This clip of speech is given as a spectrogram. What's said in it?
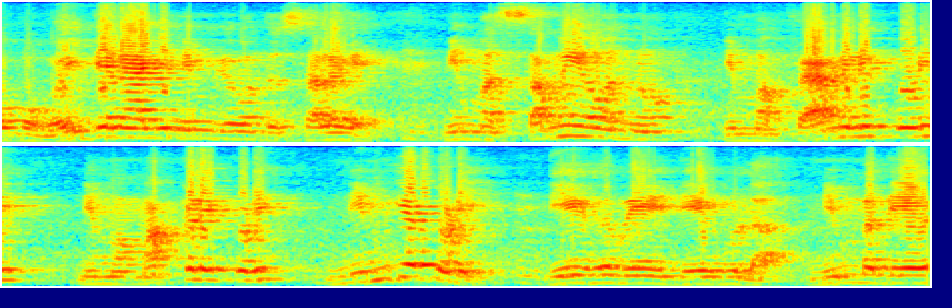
ಒಬ್ಬ ವೈದ್ಯನಾಗಿ ನಿಮ್ಗೆ ಒಂದು ಸಲಹೆ. ನಿಮ್ಮ ಸಮಯವನ್ನು ನಿಮ್ಮ ಫ್ಯಾಮಿಲಿ ಕೊಡಿ. ನಿಮ್ಮ ಮಕ್ಕಳಿಗೆ ಕೊಡಿ, ನಿಮ್ಗೆ ಕೊಡಿ. ದೇಹವೇ ದೇಗುಲ. ನಿಮ್ಮ ದೇಹ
